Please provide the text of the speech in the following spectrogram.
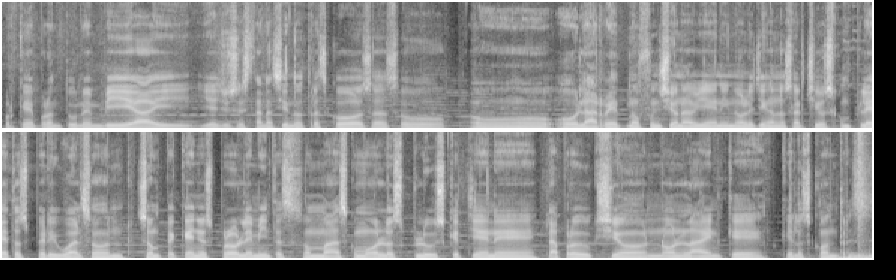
porque de pronto uno envía y, y ellos están haciendo otras cosas o o, la red no funciona bien y no les llegan los archivos completos, pero igual son, son pequeños problemitas, son más como los plus que tiene la producción online que, que los contras.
